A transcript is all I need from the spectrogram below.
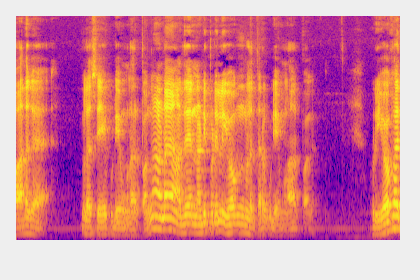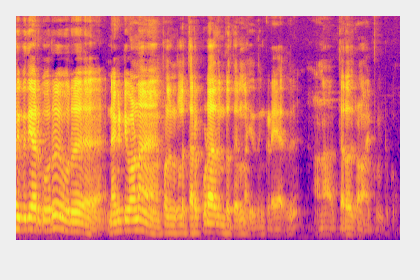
பாதகங்களை செய்யக்கூடியவங்களாக இருப்பாங்க. ஆனால் அதன் அடிப்படையில் யோகங்களை தரக்கூடியவங்களாக இருப்பாங்க. ஒரு யோகாதிபதியாக இருக்க ஒரு ஒரு நெகட்டிவான பலன்களை தரக்கூடாதுன்றதெல்லாம் எதுவும் கிடையாது. ஆனால் தரதுக்கான வாய்ப்புகள் இருக்கும்.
